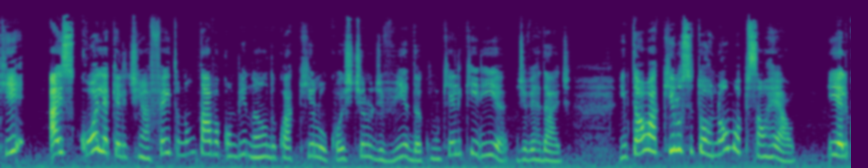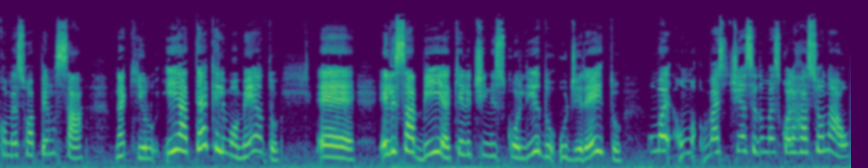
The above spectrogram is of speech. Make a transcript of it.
que a escolha que ele tinha feito não estava combinando com aquilo, com o estilo de vida, com o que ele queria de verdade. Então aquilo se tornou uma opção real. E ele começou a pensar naquilo. E até aquele momento, é, ele sabia que ele tinha escolhido o direito, uma, uma, mas tinha sido uma escolha racional.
